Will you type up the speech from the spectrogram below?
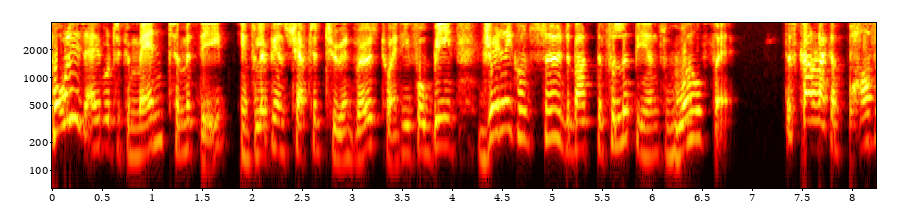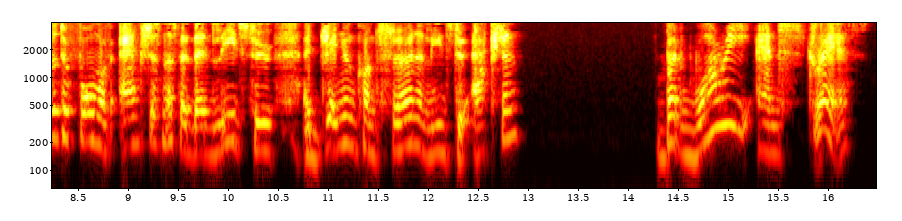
Paul is able to commend Timothy in Philippians chapter 2 and verse 20 for being genuinely concerned about the Philippians' welfare. There's kind of like a positive form of anxiousness that then leads to a genuine concern and leads to action. But worry and stress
